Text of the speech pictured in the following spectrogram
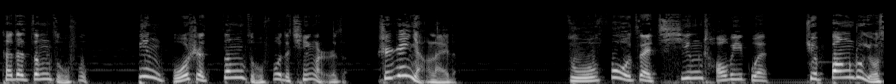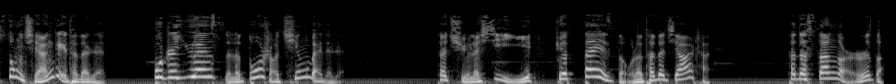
他的曾祖父，并不是曾祖父的亲儿子，是认养来的。祖父在清朝为官，却帮助有送钱给他的人。不知冤死了多少清白的人，他娶了戏姨，却带走了他的家产。他的三个儿子，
